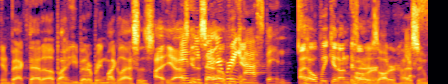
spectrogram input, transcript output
can back that up. I, he better bring my glasses. I, yeah, I was and going to say. I better hope we can. Aspen. I hope we can Is uncover that his daughter? I assume.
